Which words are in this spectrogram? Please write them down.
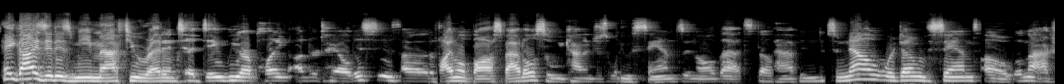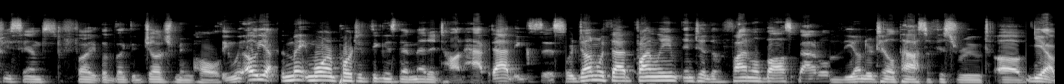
Hey guys, it is me, Matthew Red, and today we are playing Undertale. This is uh, the final boss battle, so we kind of just went through Sans and all that stuff happened. So now we're done with Sans. Oh, well, not actually Sans fight, but like the Judgment Hall thing. We, oh yeah, the more important thing is that Mettaton happened. That exists. We're done with that. Finally, into the final boss battle, of the Undertale pacifist route. Uh, yeah.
